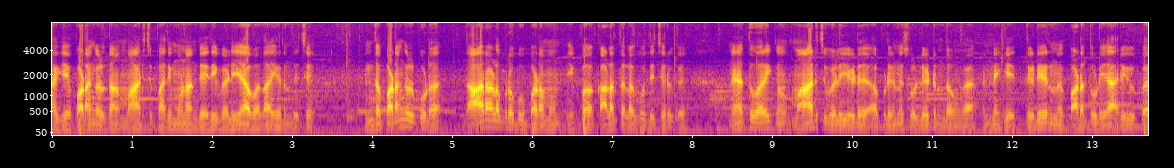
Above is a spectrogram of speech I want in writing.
ஆகிய படங்கள் தான் மார்ச் பதிமூணாம் தேதி வெளியாவதாக இருந்துச்சு. இந்த படங்கள் கூட தாராள பிரபு படமும் இப்போ களத்தில் குதிச்சிருக்கு. நேற்று வரைக்கும் மார்ச் வெளியீடு அப்படின்னு சொல்லிட்டு இருந்தவங்க இன்னைக்கு திடீர்னு படத்துடைய அறிவிப்பை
